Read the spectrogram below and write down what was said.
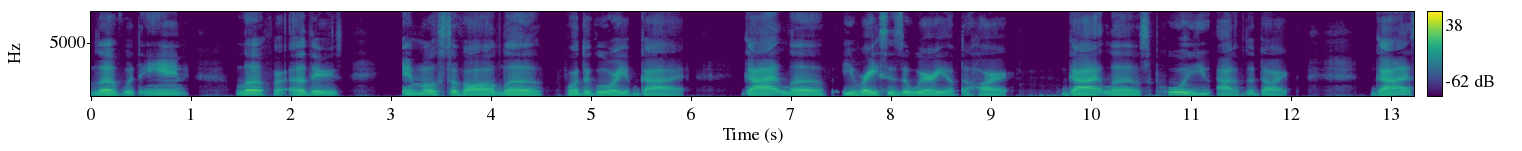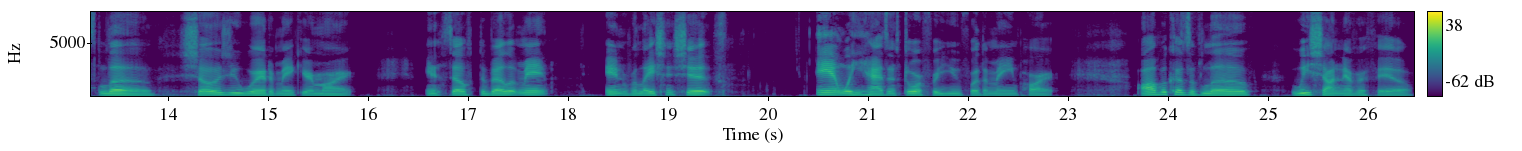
Love within, love for others, and most of all, love for the glory of God. God love erases the weary of the heart. God loves pull you out of the dark. God's love shows you where to make your mark in self development, in relationships, and what He has in store for you for the main part. All because of love, we shall never fail.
